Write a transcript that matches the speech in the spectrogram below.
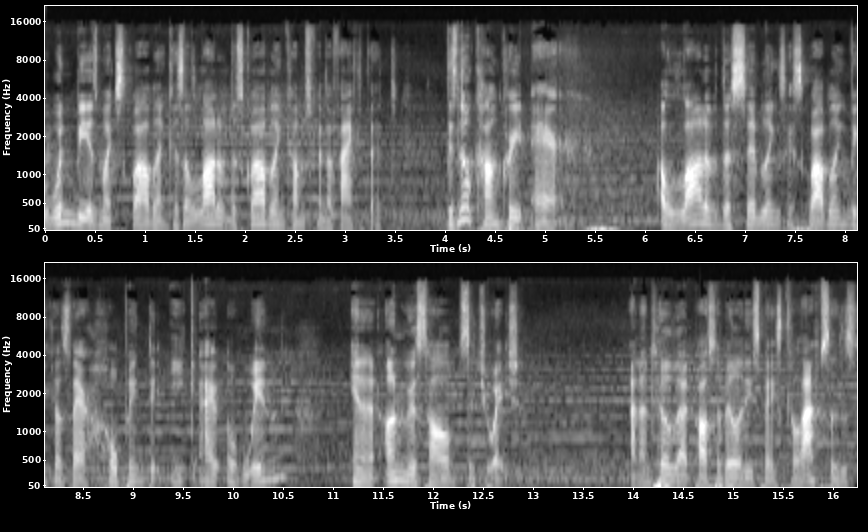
wouldn't be as much squabbling because a lot of the squabbling comes from the fact that there's no concrete heir a lot of the siblings are squabbling because they're hoping to eke out a win in an unresolved situation. And until that possibility space collapses,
